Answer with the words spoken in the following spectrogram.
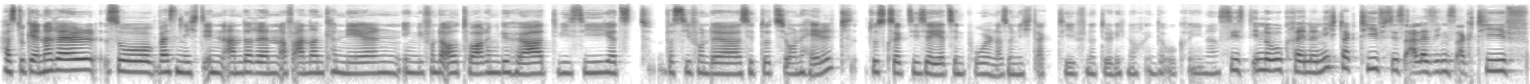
Hast du generell so, weiß nicht, in anderen, auf anderen Kanälen irgendwie von der Autorin gehört, wie sie jetzt, was sie von der Situation hält? Du hast gesagt, sie ist ja jetzt in Polen, also nicht aktiv natürlich noch in der Ukraine. Sie ist in der Ukraine nicht aktiv, sie ist allerdings aktiv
